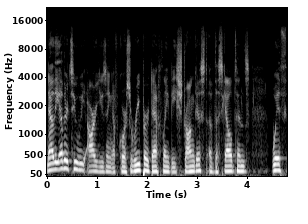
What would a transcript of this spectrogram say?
Now the other two we are using, of course, Reaper, definitely the strongest of the skeletons with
